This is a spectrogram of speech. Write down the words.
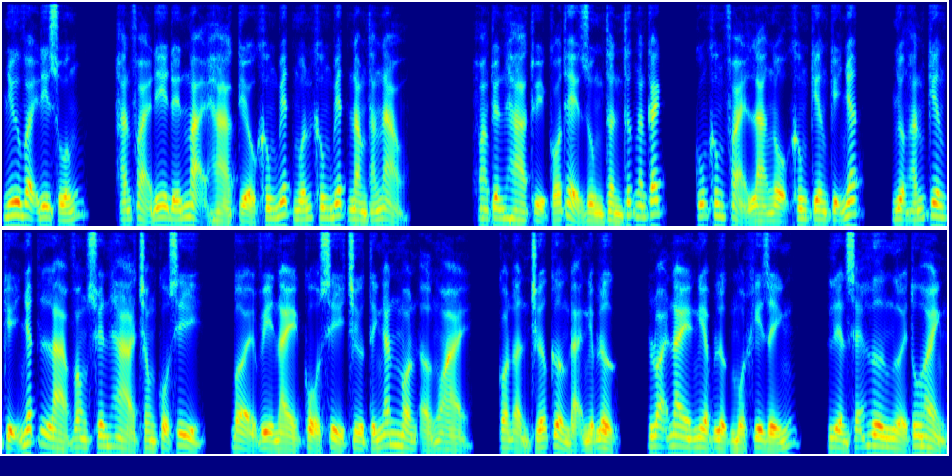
như vậy đi xuống, hắn phải đi đến mại hà Tiểu không biết muốn không biết năm tháng nào. Hoàng tuyên hà thủy có thể dùng thần thức ngăn cách, cũng không phải là ngộ không kiên kỵ nhất, nhượng hắn kiên kỵ nhất là vong xuyên hà trong cổ si, bởi vì này cổ si trừ tính ăn mòn ở ngoài, còn ẩn chứa cường đại nghiệp lực, loại này nghiệp lực một khi dính, liền sẽ hư người tu hành.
